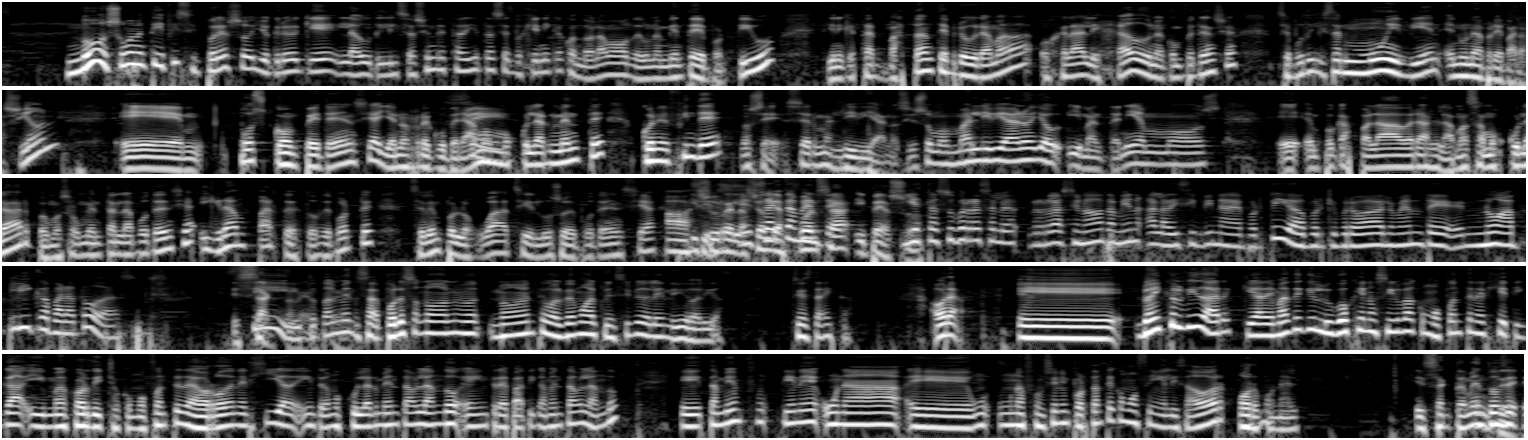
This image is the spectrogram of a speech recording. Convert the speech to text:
No, es sumamente difícil. Por eso yo creo que la utilización de esta dieta cetogénica cuando hablamos de un ambiente deportivo tiene que estar bastante programada, ojalá alejado de una competencia. Se puede utilizar muy bien en una preparación, eh, post competencia, ya nos recuperamos Sí. muscularmente con el fin de, no sé, ser más livianos. Si somos más livianos y, y manteníamos, eh, en pocas palabras, la masa muscular, podemos aumentar la potencia y gran parte de estos deportes se ven por los watts y el uso de potencia Así y su es. relación de fuerza y peso. Y está súper relacionado también a la disciplina deportiva, porque probablemente no aplica para todas. Sí, totalmente. O sea, por eso no- no- nuevamente volvemos al principio de la individualidad. Sí, está ahí está. Ahora, eh, no hay que olvidar que además de que el glucógeno sirva como fuente energética y mejor dicho, como fuente de ahorro de energía intramuscularmente hablando e intrahepáticamente hablando, eh, también tiene una, eh, un- una función importante como señalizador hormonal. Exactamente. Entonces,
